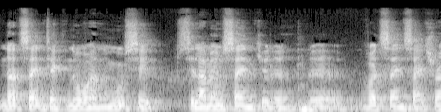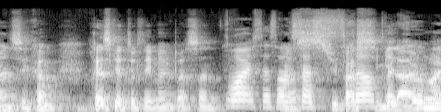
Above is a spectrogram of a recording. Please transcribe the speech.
notre scène techno à nous, c'est c'est la même scène que le, le votre scène psytrance. C'est comme presque toutes les mêmes personnes. Ouais, ça, ça, Euh, ça super similaire. Ouais.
